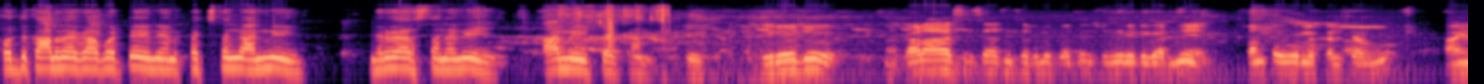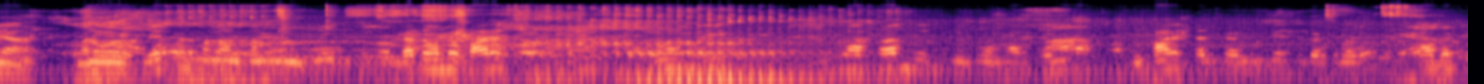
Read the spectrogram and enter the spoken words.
కొద్ది కాలమే కాబట్టి నేను ఖచ్చితంగా అన్ని నెరవేరుస్తానని హామీ ఇచ్చాను ఈరోజు కాళహస్తి శాసనసభ్యులు బొద్దు సుధీర్ గారిని సొంత ఊర్లో కలిసాము ఆయన మనం ఏర్పడి మండలానికి సంబంధించి గతంలో ఫారెస్ట్ ఫారెస్ట్ అధికారులు కేసులు పెడుతున్నారు కాబట్టి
